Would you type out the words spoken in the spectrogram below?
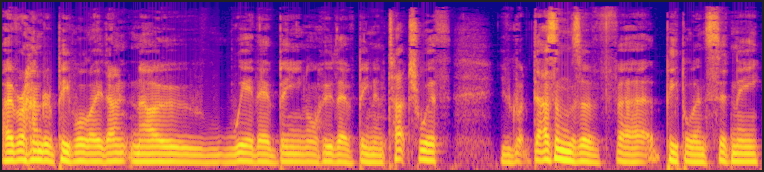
over 100 people they don't know where they've been or who they've been in touch with. You've got dozens of uh, people in Sydney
